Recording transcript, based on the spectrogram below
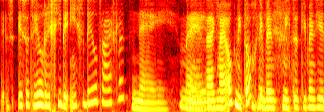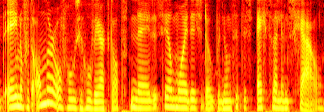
Is, is het heel rigide ingedeeld eigenlijk? Nee. Nee, nee lijkt mij ook niet, toch? Je bent niet het, je bent het een of het ander, of hoe, hoe werkt dat? Nee, het is heel mooi dat je het ook benoemt. Het is echt wel een schaal.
